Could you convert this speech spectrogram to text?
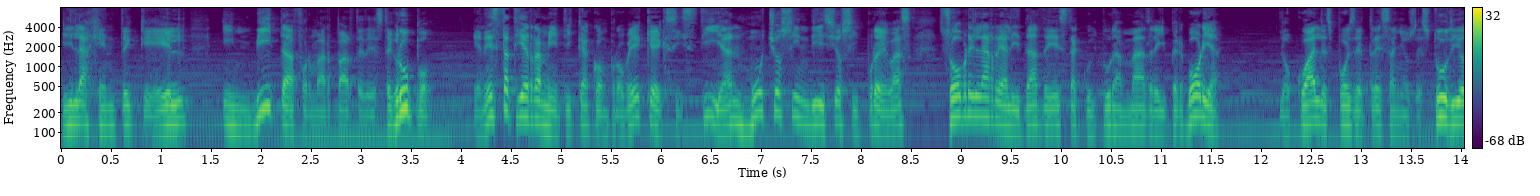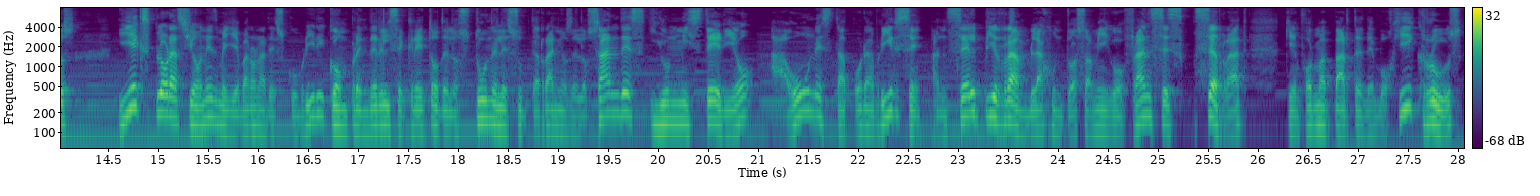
y la gente que él invita a formar parte de este grupo. En esta tierra mítica comprobé que existían muchos indicios y pruebas sobre la realidad de esta cultura madre hiperbórea, lo cual después de tres años de estudios y exploraciones me llevaron a descubrir y comprender el secreto de los túneles subterráneos de los Andes y un misterio aún está por abrirse. Ansel Pirrambla junto a su amigo Frances Serrat, quien forma parte de Bojic Rus,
